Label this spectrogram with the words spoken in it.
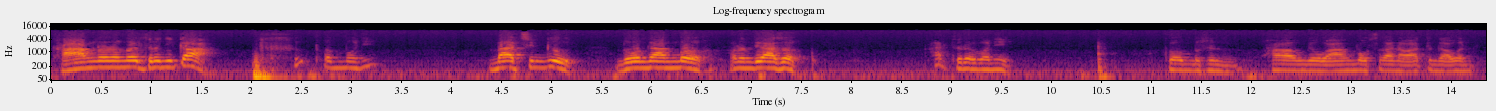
강론하는 걸 들으니까 그 법문이 마침 그 논강 뭐 하는 데 가서 할 들어보니 그 무슨 화엄경 왕복서가 나왔던가 원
